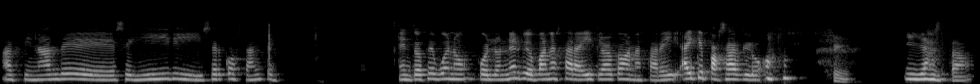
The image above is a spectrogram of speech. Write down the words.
al final de seguir y ser constante. Entonces, bueno, pues los nervios van a estar ahí, claro que van a estar ahí, hay que pasarlo. Sí. y ya está.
